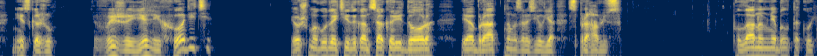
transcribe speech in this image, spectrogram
— Не скажу. — Вы же еле ходите? — Я уж могу дойти до конца коридора. И обратно, — возразил я, — справлюсь. План у меня был такой.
